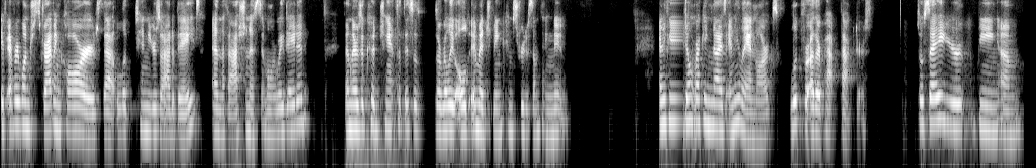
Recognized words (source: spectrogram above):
If everyone's driving cars that look 10 years out of date and the fashion is similarly dated, then there's a good chance that this is a really old image being construed as something new. And if you don't recognize any landmarks, look for other factors. So say you're being um,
